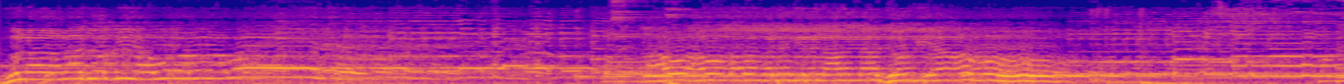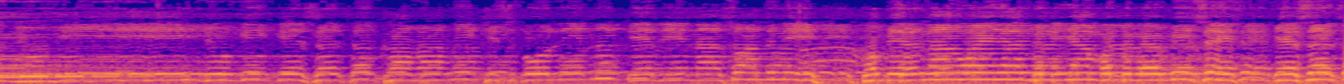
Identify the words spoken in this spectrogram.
જુનાળાના જોગી આવો આવો આવો આવો બાબા ગઢ જોગી, આવો. જોગી જોગી ખિસકોલી ન કેરી ના સ્વાદની ખબર ના હોય, દુનિયા મતલબી છે. કે સત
